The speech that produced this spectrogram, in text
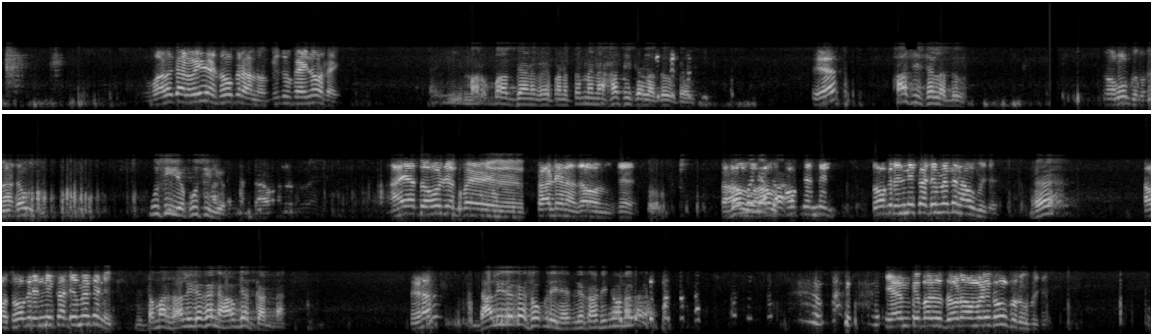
વળગાડ વહી જાય છોકરાનો બીજું કઈ ન થાય. ઈ મારો બાપ જાણે ભાઈ પણ તમે ના હાથી સલાહ દઉં ભાઈ. હે? હાથી સલાહ દઉં. તો હું કરું ના છું પૂછી લ્યો પૂછી લ્યો. અહીંયા તો હું છે કે ભાઈ કાઢેના જવાનું છે. છોકરી આવું છોકરીની કાઢી મેં કે ને આવું છે હે? આવું છોકરીની કાઢી મેં કે નહીં તમારે ઝાલી રખાય ને આવજે જ કાઢ હે? ગાલી રે કઈ છોકરીને એટલે કાઢી નો એમ એમપી બધું દોડવા મળી તો શું કરું પછી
